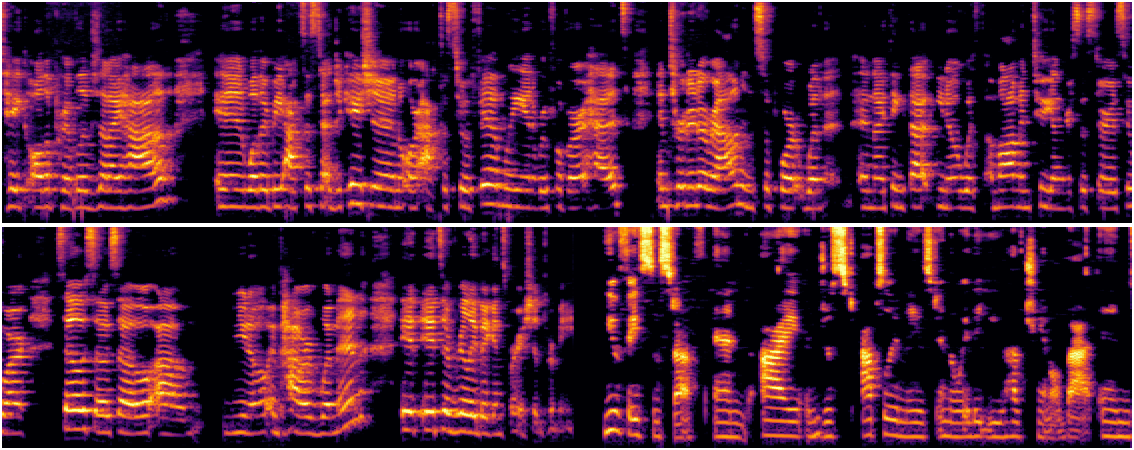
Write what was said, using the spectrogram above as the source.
take all the privilege that I have and whether it be access to education or access to a family and a roof over our heads and turn it around and support women. And I think that, you know, with a mom and two younger sisters who are so, so, so, um, you know, empowered women, it, it's a really big inspiration for me. You faced some stuff, and I am just absolutely amazed in the way that you have channeled that. And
